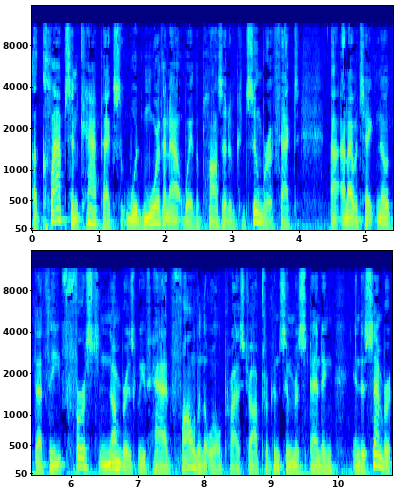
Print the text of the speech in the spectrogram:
a collapse in capex would more than outweigh the positive consumer effect uh, and I would take note that the first numbers we've had following the oil price drop for consumer spending in December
